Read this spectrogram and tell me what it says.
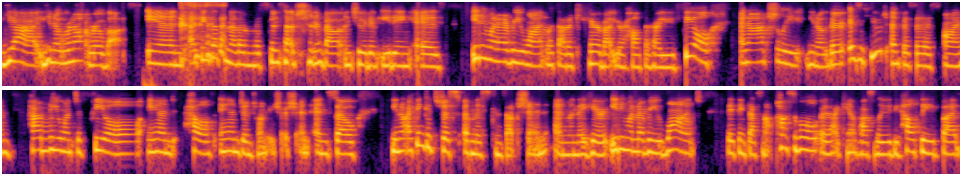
Yeah, you know, we're not robots. And I think that's another misconception about intuitive eating is eating whatever you want without a care about your health or how you feel. And actually, you know, there is a huge emphasis on how do you want to feel and health and gentle nutrition. And so, you know, I think it's just a misconception. And when they hear eating whatever you want, they think that's not possible or that can't possibly be healthy. But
